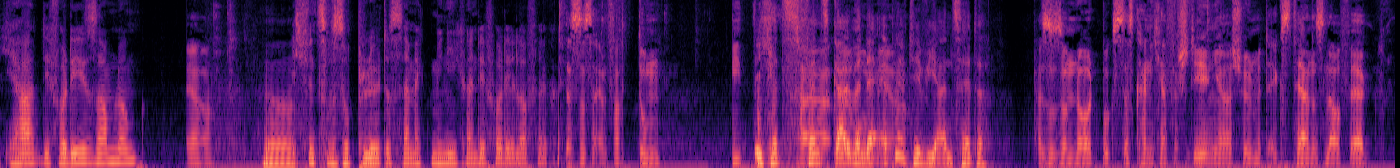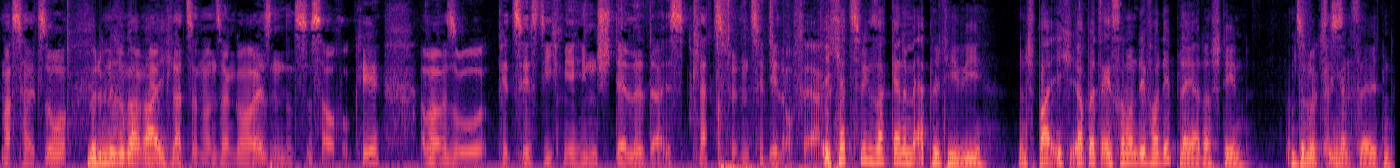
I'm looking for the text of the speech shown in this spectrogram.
Ja, DVD-Sammlung. Ja, Ja. Ich find's sowieso blöd, dass der Mac Mini kein DVD-Laufwerk hat. das ist einfach dumm. Die, Ich paar fänd's geil, wenn der Euro mehr. Apple TV eins hätte. Also so Notebooks, das kann ich ja verstehen, ja, schön mit externes Laufwerk, mach's halt so. Würde Dann mir haben sogar wir mehr reichen. Platz in unseren Gehäusen, das ist auch okay. Aber so PCs, die ich mir hinstelle, da ist Platz für ein CD-Laufwerk. Ich hätte es, wie gesagt, gerne im Apple TV. Dann spare ich, ich habe jetzt extra noch einen DVD-Player da stehen. Und benutze ihn ganz selten.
